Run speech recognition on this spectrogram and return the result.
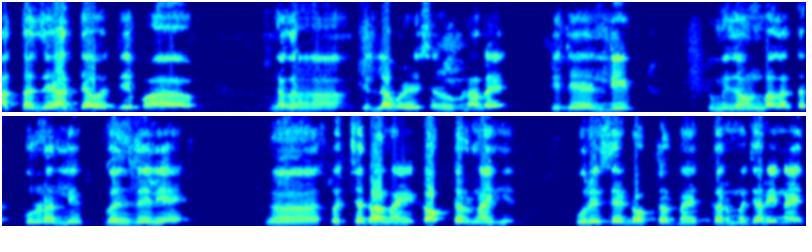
आता जे अद्यावत जे नगर जिल्हा परिषद रुग्णालय तिथे लिफ्ट तुम्ही जाऊन बघाल तर पूर्ण लिफ्ट गंजलेली आहे. स्वच्छता नाही डॉक्टर नाहीत पुरेसे डॉक्टर नाहीत कर्मचारी नाहीत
